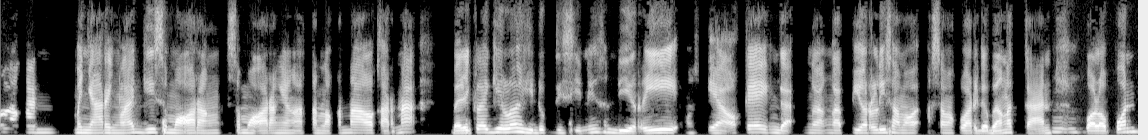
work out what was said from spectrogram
lo akan menyaring lagi semua orang semua orang yang akan lo kenal karena balik lagi lo hidup di sini sendiri ya oke okay, nggak nggak nggak purely sama sama keluarga banget kan hmm. walaupun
